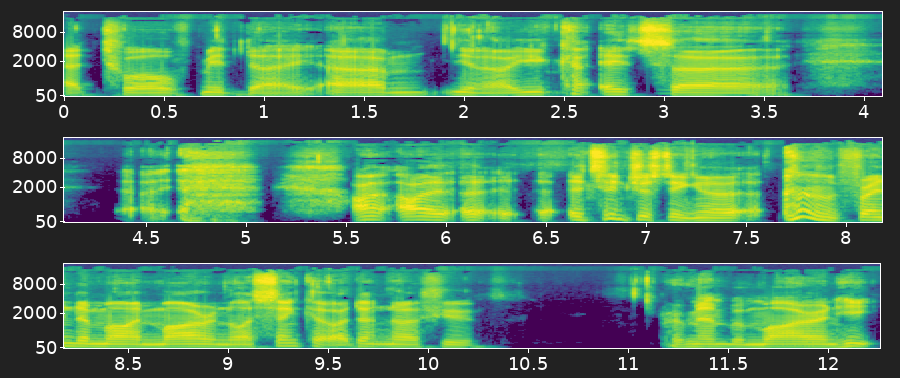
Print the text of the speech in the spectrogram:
at twelve midday. Um, you know, you can, it's. Uh, I, I, uh, it's interesting. Uh, a friend of mine, Myron Lysenko. I don't know if you remember Myron. He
